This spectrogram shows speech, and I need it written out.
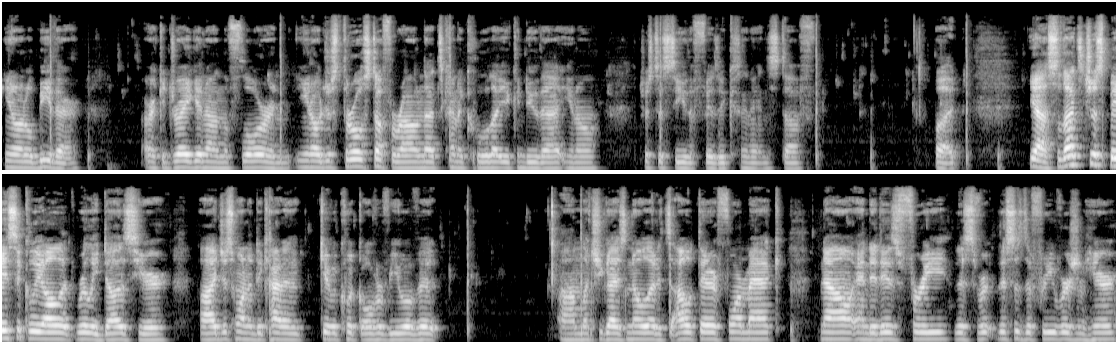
you know, it'll be there. Or I could drag it on the floor and, you know, just throw stuff around. That's kind of cool that you can do that, you know, just to see the physics in it and stuff. But, yeah, so that's just basically all it really does here. Uh, I just wanted to kind of give a quick overview of it. Um, let you guys know that it's out there for Mac now, and it is free. This this is the free version here.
